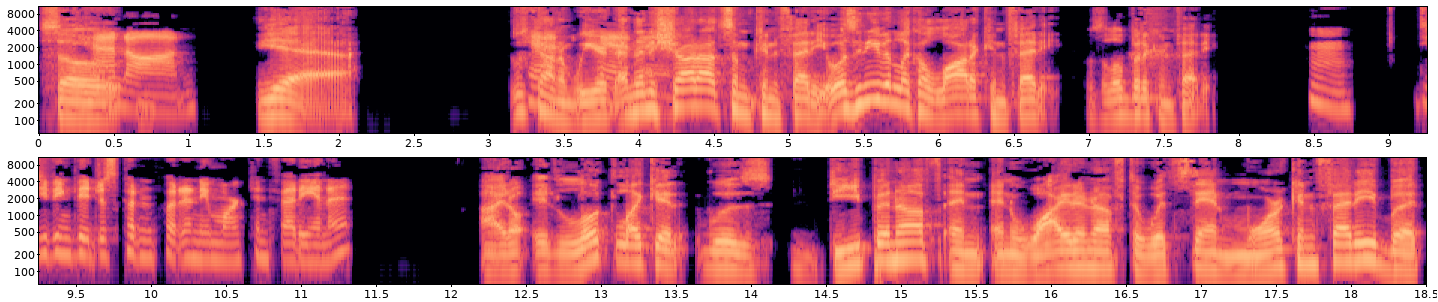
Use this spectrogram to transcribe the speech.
So Canon. yeah. It was kind of weird. And then he shot out some confetti. It wasn't even like a lot of confetti. It was a little bit of confetti. Hmm. Do you think they just couldn't put any more confetti in it? I don't, it looked like it was deep enough and, and wide enough to withstand more confetti, but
